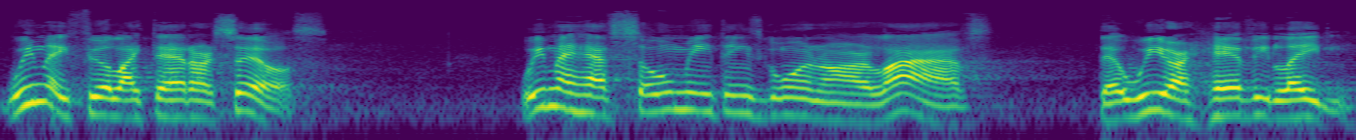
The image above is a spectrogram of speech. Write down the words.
we may feel like that ourselves. We may have so many things going on in our lives that we are heavy laden.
